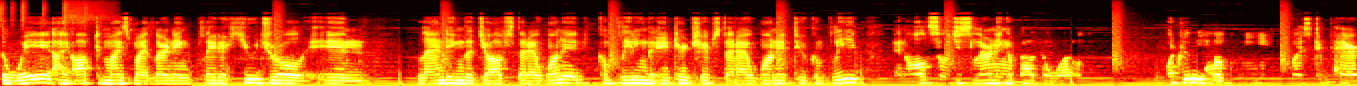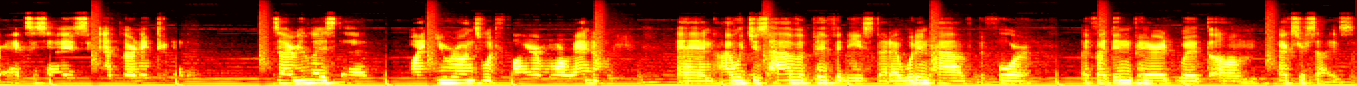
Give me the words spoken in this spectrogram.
The way I optimized my learning played a huge role in landing the jobs that I wanted, completing the internships that I wanted to complete, and also just learning about the world. What really helped me was to pair exercise and learning together. As I realized that my neurons would fire more randomly, and I would just have epiphanies that I wouldn't have before if I didn't pair it with um, exercise.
